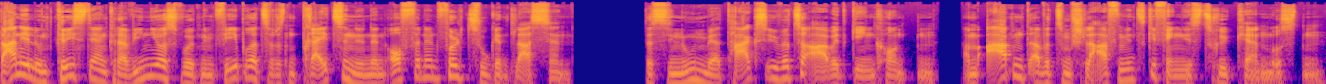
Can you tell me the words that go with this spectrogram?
Daniel und Christian Gravinius wurden im Februar 2013 in den offenen Vollzug entlassen, dass sie nunmehr tagsüber zur Arbeit gehen konnten, am Abend aber zum Schlafen ins Gefängnis zurückkehren mussten.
